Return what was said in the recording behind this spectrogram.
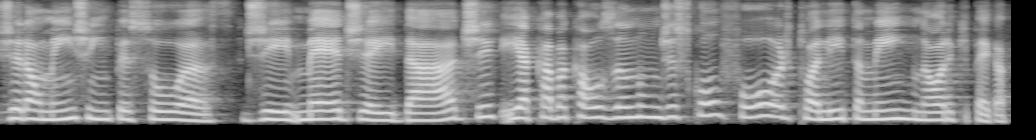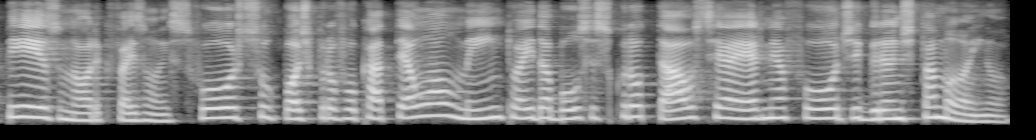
geralmente em pessoas de média idade, e acaba causando um desconforto ali também na hora que pega peso, na hora que faz um esforço. Pode provocar até um aumento aí da bolsa escrotal se a hérnia for de grande tamanho.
